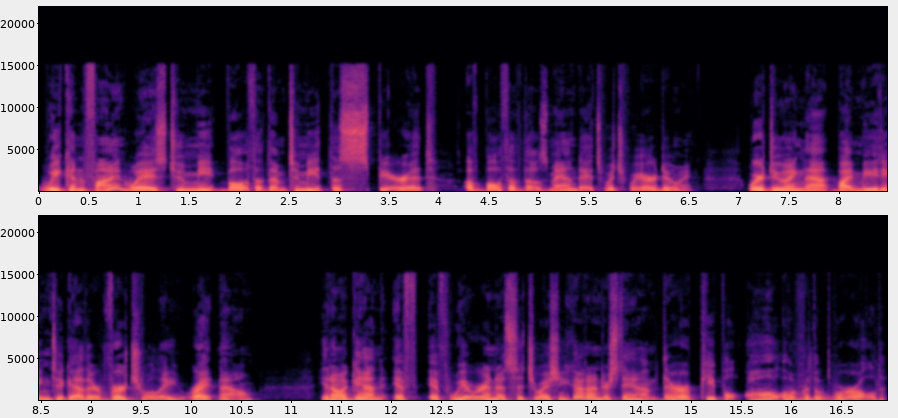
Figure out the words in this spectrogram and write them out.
We can find ways to meet both of them, to meet the spirit of both of those mandates, which we are doing. We're doing that by meeting together virtually right now. You know, again, if, if we were in a situation, you got to understand, there are people all over the world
